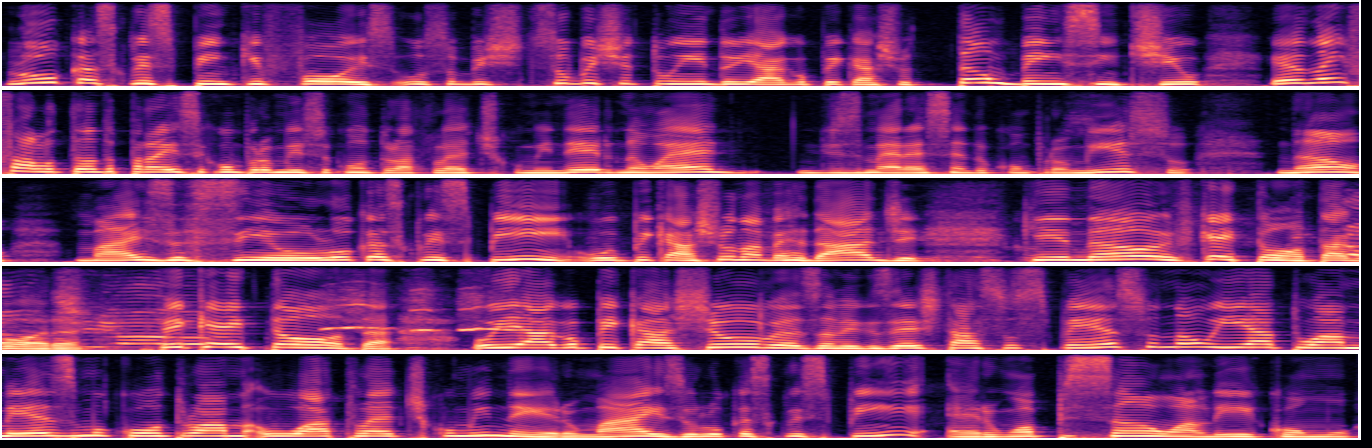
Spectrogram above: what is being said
Lucas Crispim, que foi o substituindo o Iago Pikachu, também sentiu. Eu nem falo tanto para esse compromisso contra o Atlético Mineiro, não é desmerecendo o compromisso, não, mas assim, o Lucas Crispim, o Pikachu, na verdade, que não. Fiquei tonta agora. Fiquei tonta. O Iago Pikachu, meus amigos, ele está suspenso, não ia atuar mesmo contra o Atlético Mineiro, mas o Lucas Crispim era uma opção ali como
